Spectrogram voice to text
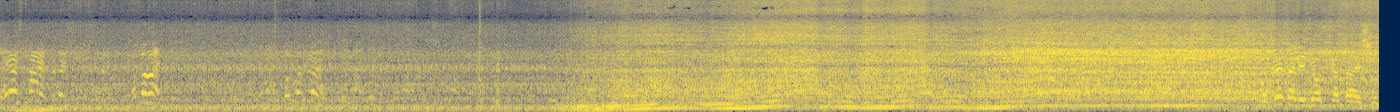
Я знаю, подожди. Помогай. Помогай. Вот это лебедка тащит.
